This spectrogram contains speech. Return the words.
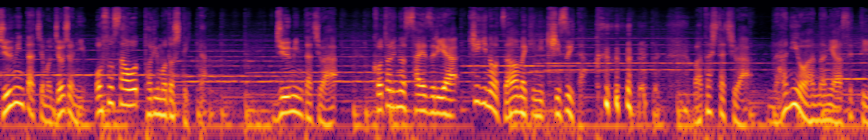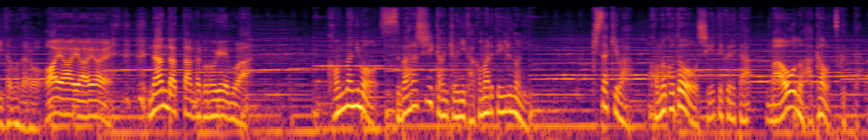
住民たちも徐々に遅さを取り戻していった。住民たちは小鳥のさえずりや木々のざわめきに気づいた。私たちは何をあんなに焦っていたのだろう。おいおいおいおい。何だったんだこのゲームは。こんなにも素晴らしい環境に囲まれているのに、妃はこのことを教えてくれた魔王の墓を作った。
